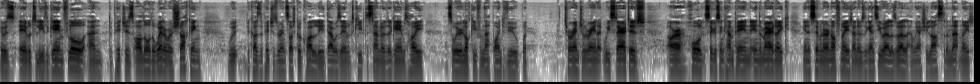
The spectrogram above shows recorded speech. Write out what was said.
it was able to leave the game flow and the pitches, although the weather was shocking, we, because the pitches were in such good quality, that was able to keep the standard of the games high. So we were lucky from that point of view. But torrential rain, we started our whole Sigerson campaign in the Mardyke in a similar enough night, and it was against UL as well, and we actually lost to them that night.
